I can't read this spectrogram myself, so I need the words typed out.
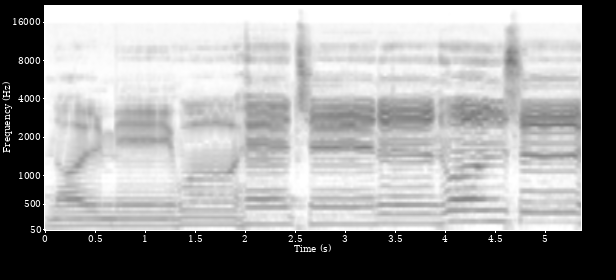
널 미워 해치는 원수라도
